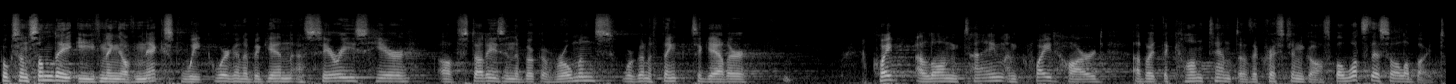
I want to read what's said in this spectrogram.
Folks, on Sunday evening of next week, we're going to begin a series here of studies in the book of Romans. We're going to think together quite a long time and quite hard about the content of the Christian gospel. What's this all about?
